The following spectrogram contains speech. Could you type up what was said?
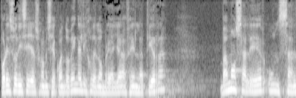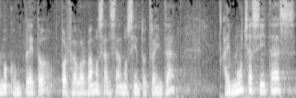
Por eso dice Yahshua Mesías, cuando venga el Hijo del Hombre a hallar fe en la tierra, vamos a leer un salmo completo. Por favor, vamos al Salmo 130. Hay muchas citas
